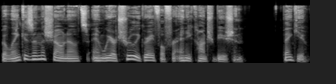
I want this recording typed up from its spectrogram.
The link is in the show notes, and we are truly grateful for any contribution. Thank you.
